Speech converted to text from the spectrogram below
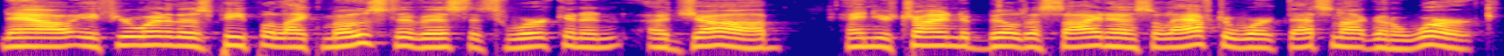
Now, if you're one of those people like most of us that's working in a job and you're trying to build a side hustle after work, that's not going to work.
